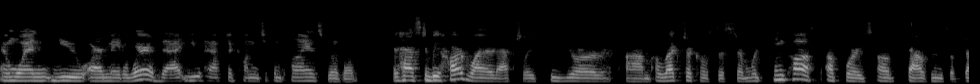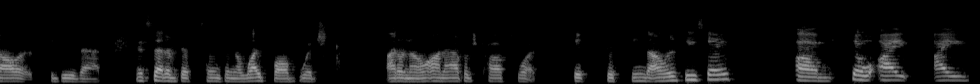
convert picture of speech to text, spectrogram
And when you are made aware of that, you have to come into compliance with it. It has to be hardwired actually to your um, electrical system, which can cost upwards of thousands of dollars to do that instead of just changing a light bulb, which I don't know, on average costs what, $15 these days? Um, so I, I,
